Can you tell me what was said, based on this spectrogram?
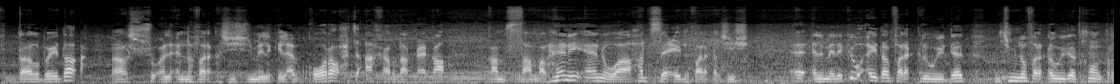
في الدار البيضاء. رشوا على أن فريق الجيش الملكي يلعب كرة وحتى آخر دقيقة قام مستمر هنيئا وحظ سعيد لفريق الجيش الملكي وأيضا فريق الوداد. نتمنوا فريق الوداد كونتر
